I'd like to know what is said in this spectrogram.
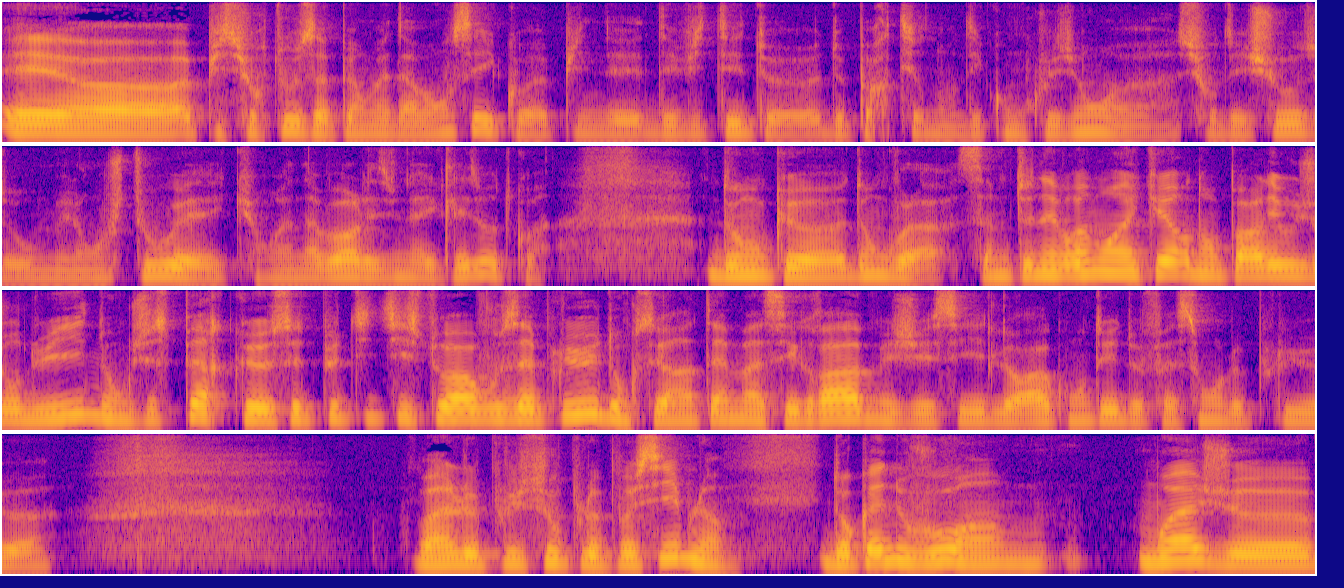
Et, euh, puis surtout, ça permet d'avancer, quoi. Et puis d'éviter de, partir dans des conclusions euh, sur des choses où on mélange tout et qui n'ont rien à voir les unes avec les autres, quoi. Donc, euh, donc voilà, ça me tenait vraiment à cœur d'en parler aujourd'hui. Donc j'espère que cette petite histoire vous a plu. Donc c'est un thème assez grave, mais j'ai essayé de le raconter de façon le plus bah, le plus souple possible. Donc à nouveau, hein, moi je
